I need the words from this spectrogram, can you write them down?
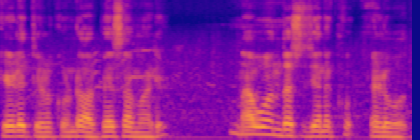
ಕೇಳಿ ತಿಳ್ಕೊಂಡು ಅಭ್ಯಾಸ ಮಾಡಿ ನಾವು ಒಂದಷ್ಟು ಜನಕ್ಕೂ ಹೇಳ್ಬೋದು.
